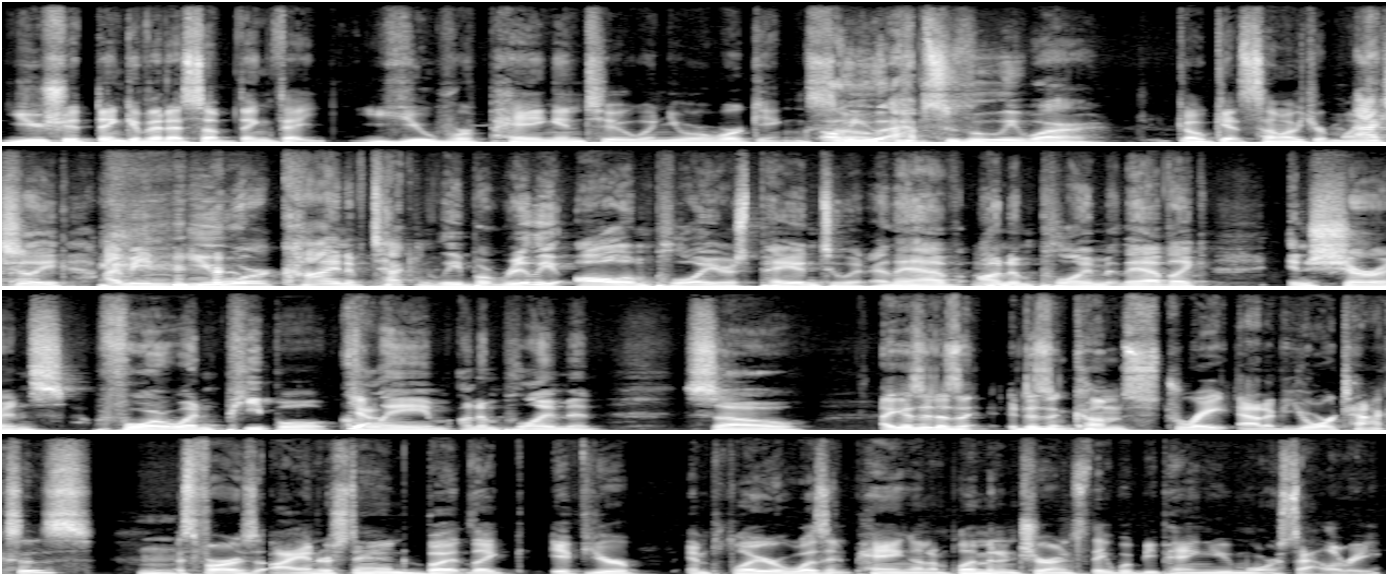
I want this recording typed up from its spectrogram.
you should think of it as something that you were paying into when you were working. So oh, you absolutely were. go get some of your money. Actually, I mean, you were kind of technically, but really all employers pay into it and they have Mm-hmm. unemployment. They have like insurance for when people Yeah. claim unemployment. So, I guess it doesn't it doesn't come straight out of your taxes Hmm. as far as I understand, but like if your employer wasn't paying unemployment insurance, they would be paying you more salary.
